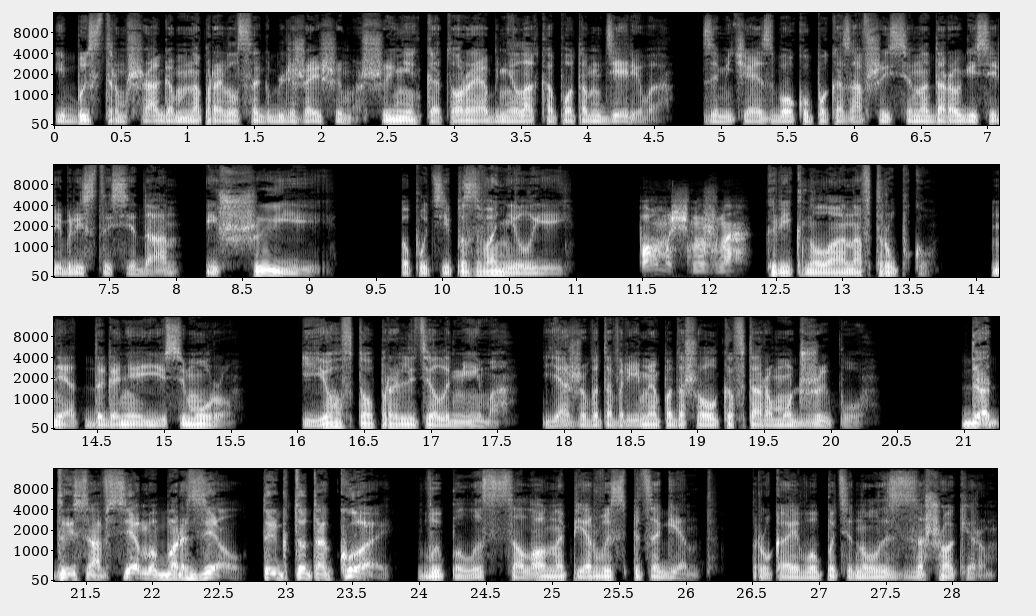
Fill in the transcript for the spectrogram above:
и быстрым шагом направился к ближайшей машине, которая обняла капотом дерево, замечая сбоку показавшийся на дороге серебристый седан и шии. По пути позвонил ей. «Помощь нужна!» — крикнула она в трубку. «Нет, догоняй Есимуру». Ее авто пролетело мимо. Я же в это время подошел ко второму джипу. «Да ты совсем оборзел! Ты кто такой?» Выпал из салона первый спецагент. Рука его потянулась за шокером.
